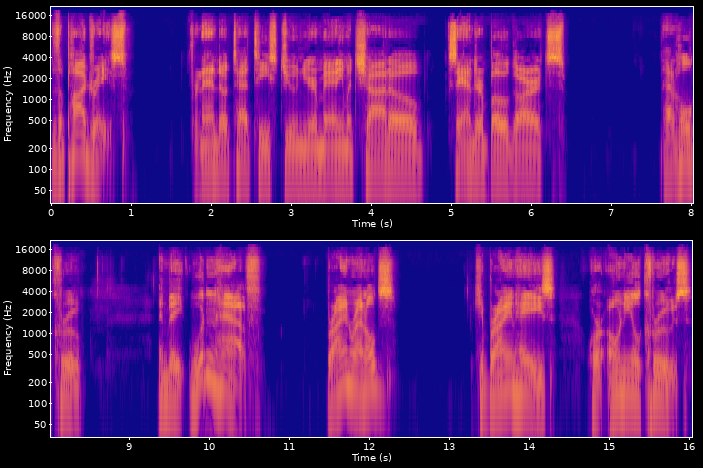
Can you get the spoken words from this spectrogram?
the Padres, Fernando Tatis Jr., Manny Machado, Xander Bogaerts, that whole crew, and they wouldn't have Bryan Reynolds, Ke'Bryan Hayes, or Oneil Cruz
